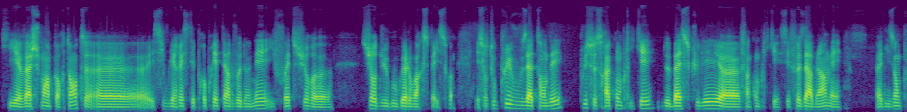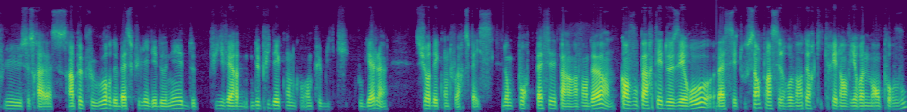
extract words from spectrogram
qui est vachement importante. et si vous voulez rester propriétaire de vos données, il faut être sur, sur du Google Workspace. Et surtout, plus vous attendez, plus ce sera compliqué de basculer, enfin compliqué, c'est faisable, hein, mais disons plus, ce sera, ce sera un peu plus lourd de basculer les données depuis, depuis des comptes grand public Google sur des comptes Workspace. Donc pour passer par un vendeur, quand vous partez de zéro, bah, c'est tout simple, hein, c'est le revendeur qui crée l'environnement pour vous,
